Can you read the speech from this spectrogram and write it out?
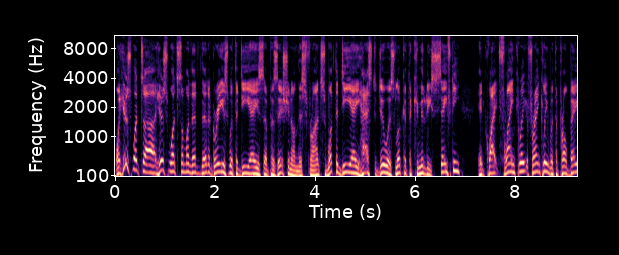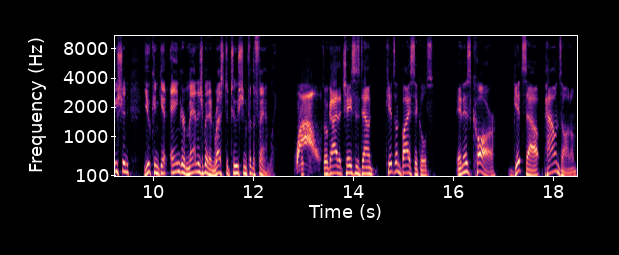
Well, here's what uh, here's what someone that, that agrees with the DA's uh, position on this front. What the DA has to do is look at the community's safety, and quite frankly, frankly, with the probation, you can get anger management and restitution for the family. Wow. So a guy that chases down kids on bicycles in his car, gets out, pounds on them.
